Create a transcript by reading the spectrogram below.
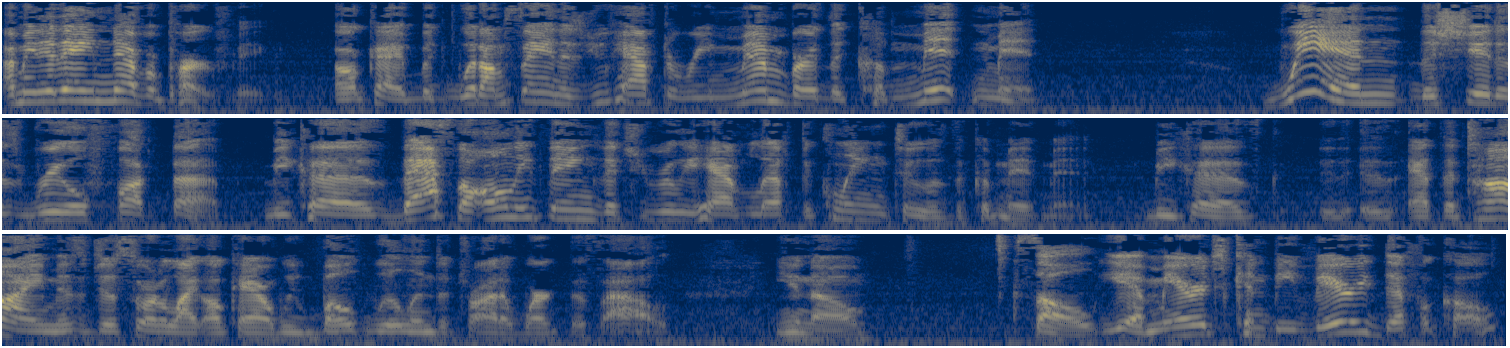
I mean, it ain't never perfect. Okay. But what I'm saying is you have to remember the commitment when the shit is real fucked up because that's the only thing that you really have left to cling to is the commitment because at the time it's just sort of like, okay, are we both willing to try to work this out? You know? So yeah, marriage can be very difficult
